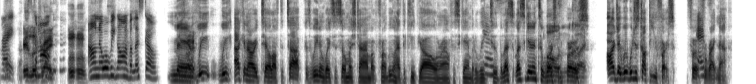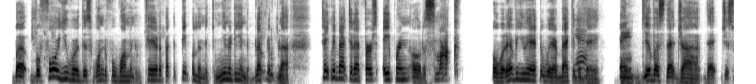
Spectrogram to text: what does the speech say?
Right. It Just looks right. Mm-mm. I don't know where we going, but let's go. Man, we we I can already tell off the top because we didn't wasted so much time up front. We're gonna have to keep y'all around for scam of the week too. But let's let's get into worst Oh, one first. RJ, we'll, we'll just talk to you first for, Okay. for right now. But before you were this wonderful woman who cared about the people and the community and the blah blah blah, take me back to that first apron or the smock or whatever you had to wear back in Yeah. the day, and give us that job that just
